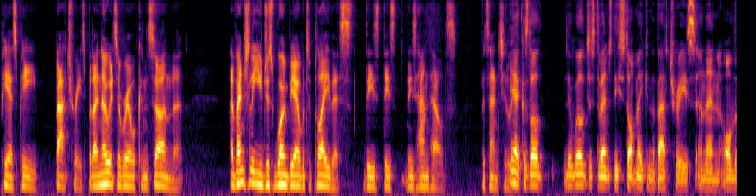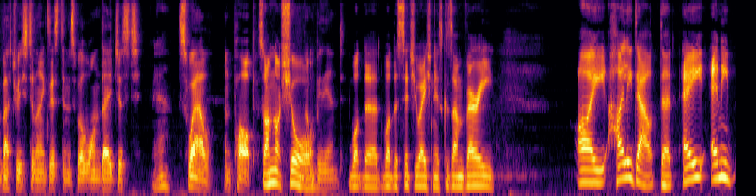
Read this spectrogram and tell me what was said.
PSP batteries, but I know it's a real concern that eventually you just won't be able to play this these these these handhelds potentially. Yeah, because they'll they will just eventually stop making the batteries, and then all the batteries still in existence will one day just yeah. swell and pop. So I'm not sure That'll be the end. what the what the situation is because I'm very I highly doubt that A any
